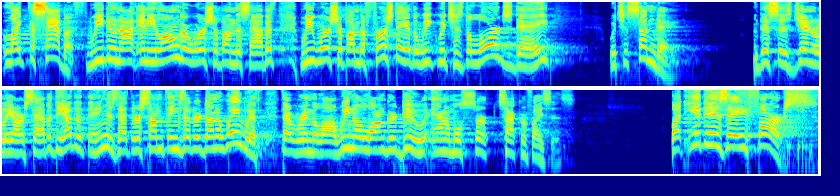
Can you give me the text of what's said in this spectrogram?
like the Sabbath. We do not any longer worship on the Sabbath. We worship on the first day of the week, which is the Lord's Day, which is Sunday. This is generally our Sabbath. The other thing is that there are some things that are done away with that were in the law. We no longer do animal sacrifices. But it is a farce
